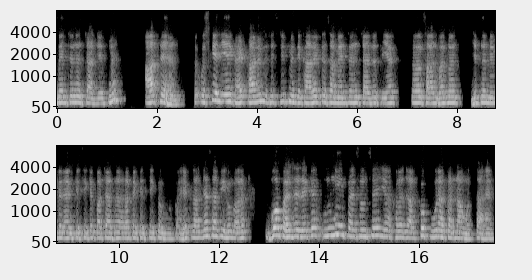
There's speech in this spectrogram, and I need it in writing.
मेंटेनेंस चार्जेस में आते हैं तो उसके लिए एक हेड खान रिसिप्ट में दिखा रहे सब मेंटेनेंस चार्जेस लिया साल भर में जितने मेंबर हैं किसी के पचास हज़ार आते किसी को एक लाख जैसा भी हो वो पैसे लेके उन्हीं पैसों से ये अखराज को पूरा करना होता है।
